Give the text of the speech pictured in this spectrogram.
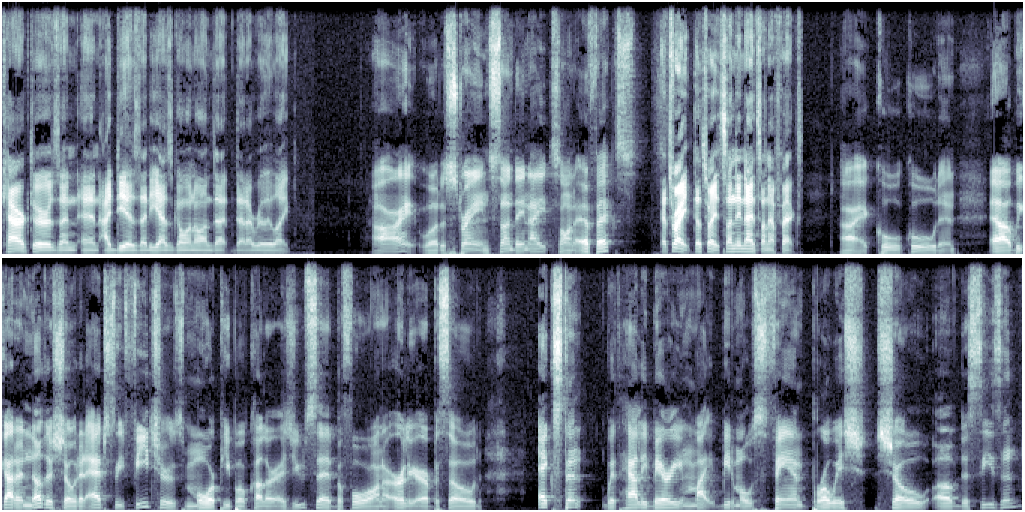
characters and, and ideas that he has going on that, that I really like. All right. Well, the strain Sunday nights on FX. That's right. That's right. Sunday nights on FX. All right, cool, cool. Then uh, we got another show that actually features more people of color, as you said before on an earlier episode. Extant with Halle Berry might be the most fan bro-ish show of the season.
